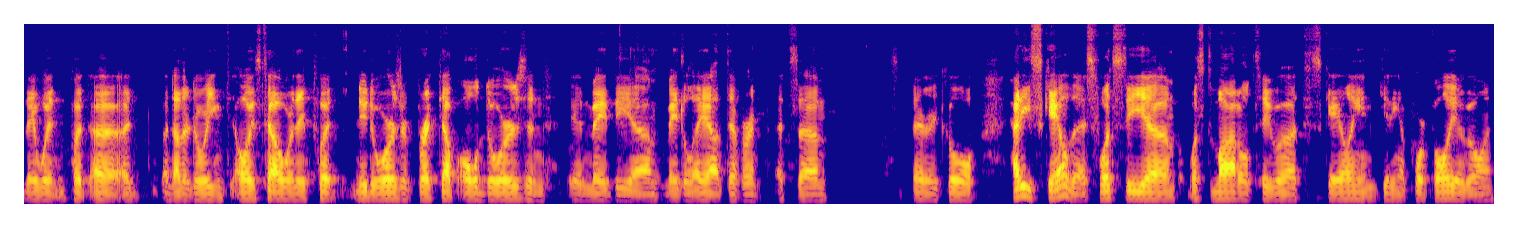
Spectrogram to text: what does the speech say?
they went and put a, a, another door. You can always tell where they put new doors or bricked up old doors and, and made the um, made the layout different. It's um, very cool. How do you scale this? What's the uh, what's the model to, uh, to scaling and getting a portfolio going?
